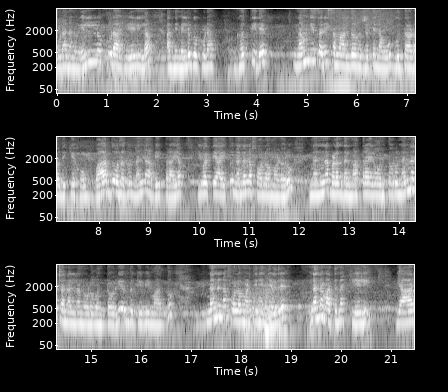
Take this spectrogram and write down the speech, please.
ಕೂಡ ನಾನು ಎಲ್ಲೂ ಕೂಡ ಹೇಳಿಲ್ಲ. ಅದು ನಿಮ್ಮೆಲ್ಲರಿಗೂ ಕೂಡ ಗೊತ್ತಿದೆ. ನಮಗೆ ಸರಿ ಸಮ ಅಲ್ದವ್ರ ಜೊತೆ ನಾವು ಗುದ್ದಾಡೋದಕ್ಕೆ ಹೋಗಬಾರ್ದು ಅನ್ನೋದು ನನ್ನ ಅಭಿಪ್ರಾಯ. ಇವತ್ತೇ ಆಯಿತು, ನನ್ನನ್ನು ಫಾಲೋ ಮಾಡೋರು, ನನ್ನ ಬಳಗದಲ್ಲಿ ಮಾತ್ರ ಇರುವಂಥವ್ರು, ನನ್ನ ಚಾನಲ್ನ ನೋಡುವಂಥವ್ರಿಗೆ ಒಂದು ಕಿವಿ ಮಾತು. ನನ್ನನ್ನು ಫಾಲೋ ಮಾಡ್ತೀನಿ ಅಂತ ಹೇಳಿದ್ರೆ ನನ್ನ ಮಾತನ್ನು ಕೇಳಿ ಯಾರ,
